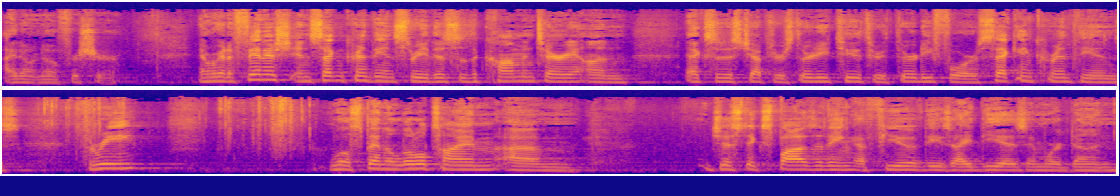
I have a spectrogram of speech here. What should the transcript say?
I don't know for sure. And we're going to finish in 2 Corinthians 3. This is the commentary on Exodus chapters 32 through 34. 2 Corinthians 3. We'll spend a little time um, just expositing a few of these ideas and we're done.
